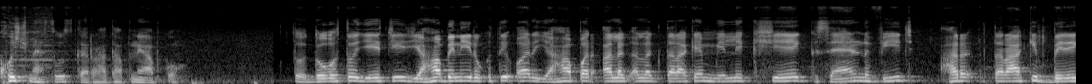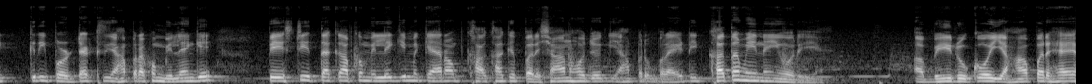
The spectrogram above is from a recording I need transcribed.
खुश महसूस कर रहा था अपने आप को। तो दोस्तों, ये चीज़ यहाँ भी नहीं रुकती और यहाँ पर अलग अलग तरह के मिल्क शेक सैंडविच, हर तरह की बेकरी प्रोडक्ट्स यहाँ पर आपको मिलेंगे। पेस्ट्री तक आपको मिलेगी, मैं कह रहा हूँ खा खा के परेशान हो जाओगी, यहाँ पर वैरायटी ख़त्म ही नहीं हो रही है। अभी रुको, यहाँ पर है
